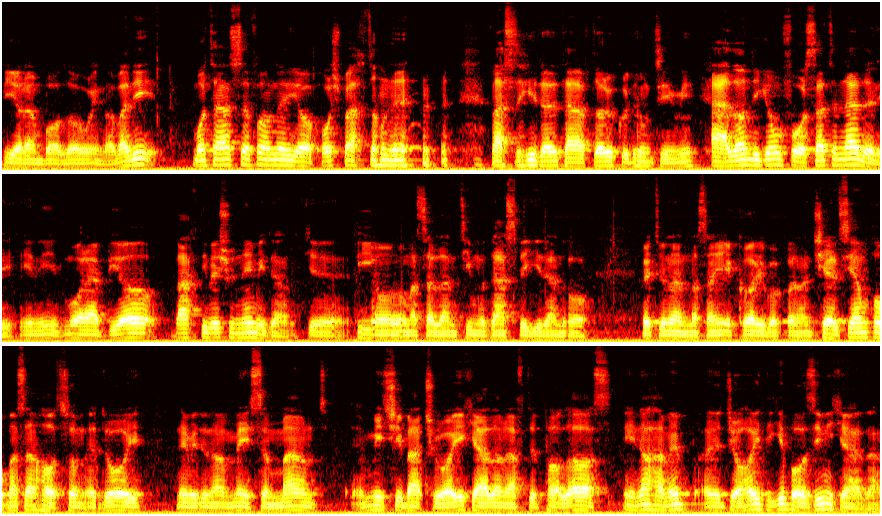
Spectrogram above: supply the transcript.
بیارن بالا و اینا. ولی متاسفانه یا خوشبختانه بستگی داره طرفدار کدوم تیمی. الان دیگه اون فرصت نداری. یعنی مربیا وقتی بهشون نمیدن که یا مثلا تیم رو دست بگیرن و بتونن مثلا یه کاری بکنن. چلسی هم خب مثلا هاتسون ادوی نمی‌دونم میسن ماونت میچی بچوهایی که الان رفته پالاس اینا همه جاهای دیگه بازی می‌کردن.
